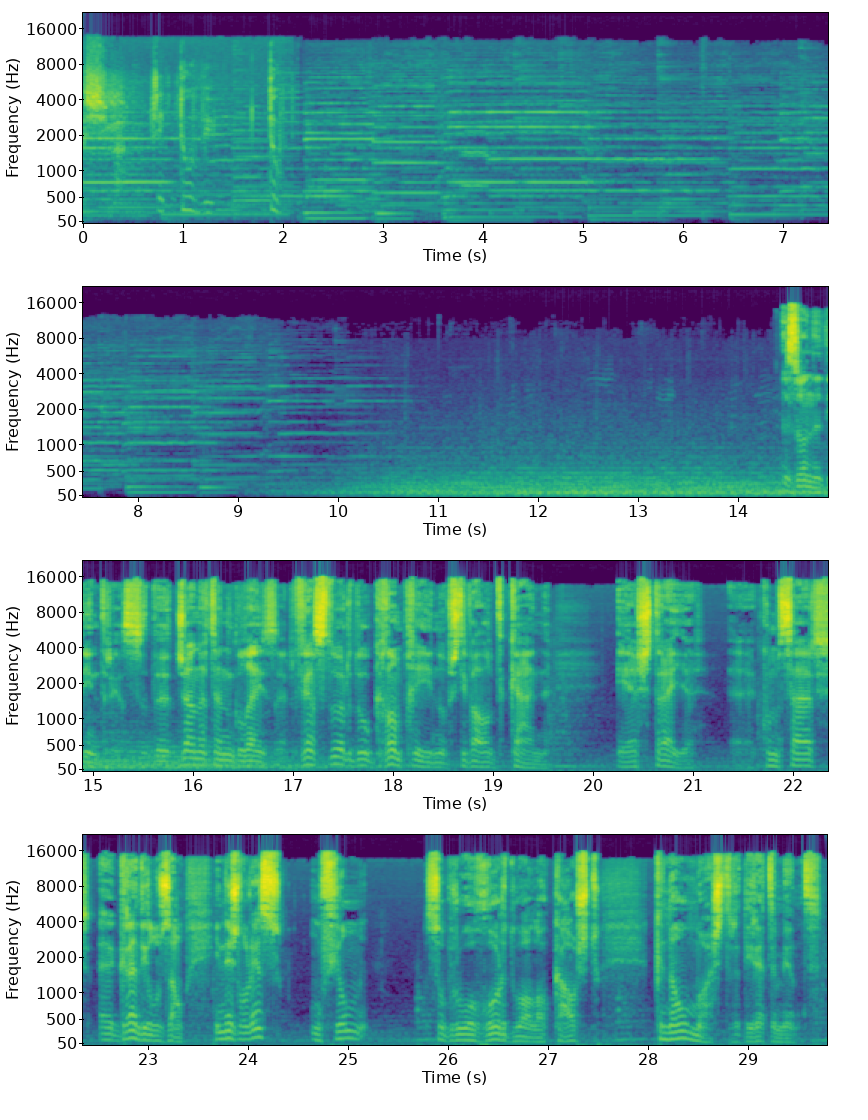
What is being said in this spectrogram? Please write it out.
Hiroshima. J'ai tout vu. Tout. Zona de Interesse, de Jonathan Glazer, vencedor do Grand Prix no Festival de Cannes. É a estreia, a começar a grande ilusão. Inês Lourenço, um filme sobre o horror do Holocausto que não o mostra diretamente.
